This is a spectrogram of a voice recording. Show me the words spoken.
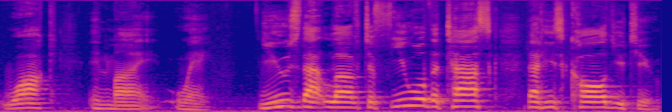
walk in my way. Use that love to fuel the task that He's called you to.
